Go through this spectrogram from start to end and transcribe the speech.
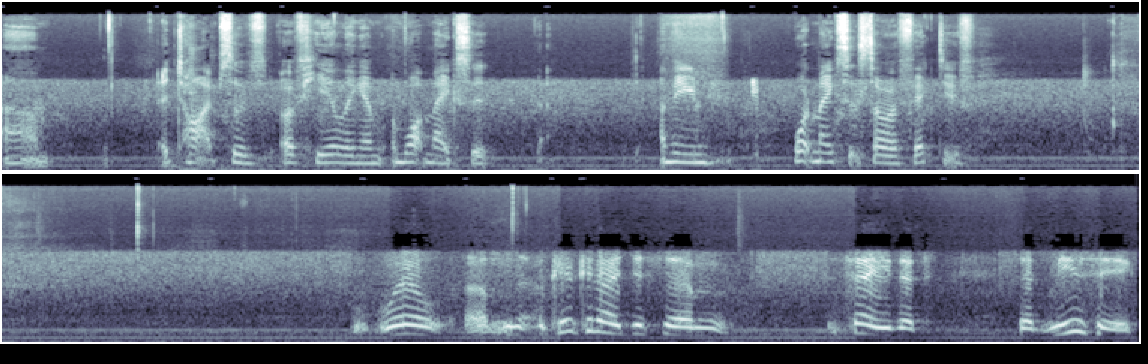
um, types of, of healing and, and what makes it, I mean, what makes it so effective? Well, um, can, I just um, say that that music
